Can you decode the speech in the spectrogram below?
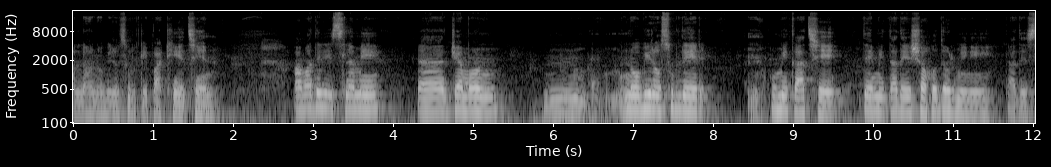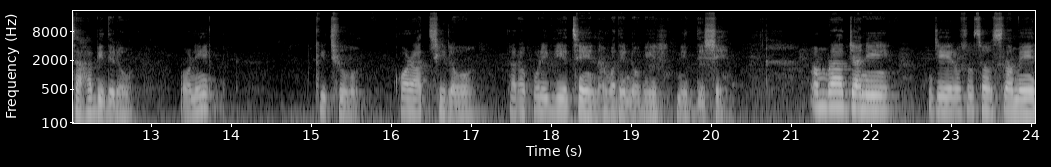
আল্লাহ নবী রসুলকে পাঠিয়েছেন। আমাদের ইসলামে যেমন নবী রসুলদের ভূমিকা আছে, তেমনি তাদের সহধর্মিনী, তাদের সাহাবিদেরও অনেক কিছু করার ছিল। তারা করে গিয়েছেন আমাদের নবীর নির্দেশে। আমরা জানি যে রসুল ইসলামের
